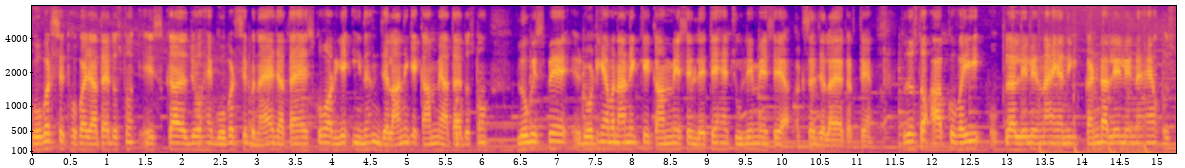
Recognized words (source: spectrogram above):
गोबर से थोपा जाता है दोस्तों, इसका जो है गोबर से बनाया जाता है इसको और ये ईंधन जलाने के काम में आता है दोस्तों। लोग इस पर रोटियाँ बनाने के काम में इसे लेते हैं, चूल्हे में इसे अक्सर जलाया करते हैं। तो दोस्तों, आपको वही उपला ले लेना है, यानी कि कंडा ले लेना है, उस,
